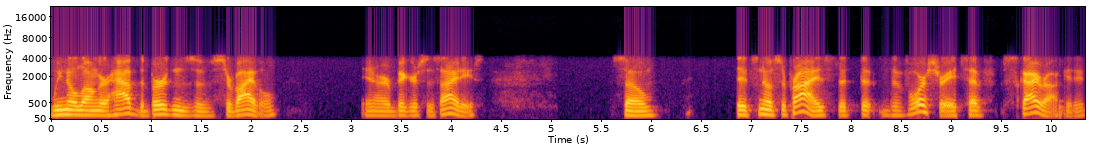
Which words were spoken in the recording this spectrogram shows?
we no longer have the burdens of survival in our bigger societies. So it's no surprise that the divorce rates have skyrocketed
